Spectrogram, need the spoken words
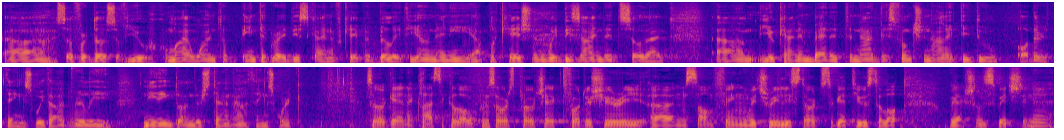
Uh, so for those of you who might want to integrate this kind of capability on any application, we designed it so that um, you can embed it and add this functionality to other things without really needing to understand how things work. So again, a classical open source project for the jury, um, something which really starts to get used a lot. We actually switched in a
